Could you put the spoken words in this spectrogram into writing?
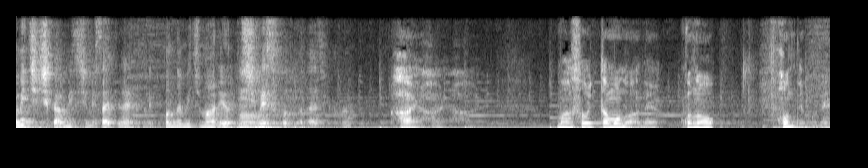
う道しか道示されてないのでこんな道もあるよって示すことが大事かなと、うん、はいはいはい。まあそういったものはねこの本でもね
